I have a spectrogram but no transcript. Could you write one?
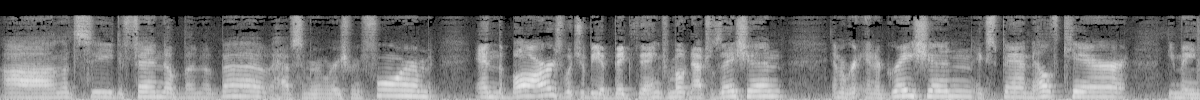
Uh, let's see, defend, uh, blah, blah, blah, have some immigration reform, end the bars, which would be a big thing, promote naturalization, immigrant integration, expand health care, humane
